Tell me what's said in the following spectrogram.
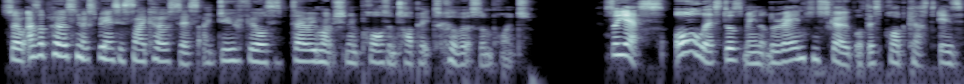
So, as a person who experiences psychosis, I do feel this is very much an important topic to cover at some point. So, yes, all this does mean that the range and scope of this podcast is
